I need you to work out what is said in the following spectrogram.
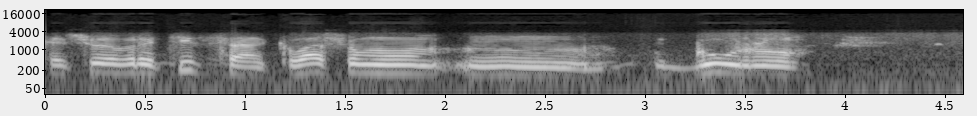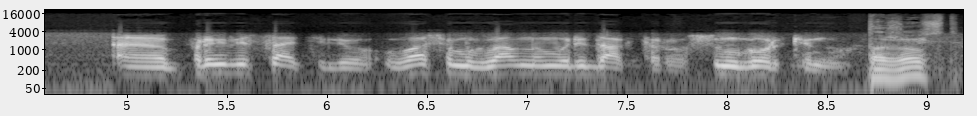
хочу обратиться к вашему м- гуру, э, прорицателю, вашему главному редактору Сунгоркину. Пожалуйста.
